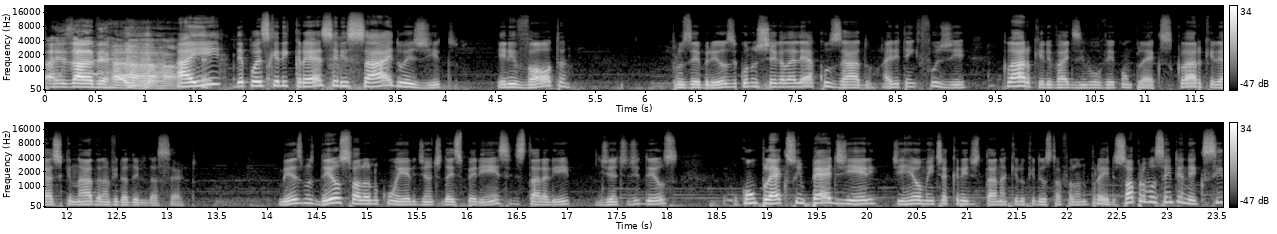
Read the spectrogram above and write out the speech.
A risada dele. Aí, depois que ele cresce, ele sai do Egito, ele volta para os hebreus e quando chega lá ele é acusado. Aí ele tem que fugir. Claro que ele vai desenvolver complexo. Claro que ele acha que nada na vida dele dá certo. Mesmo Deus falando com ele diante da experiência de estar ali diante de Deus, o complexo impede ele de realmente acreditar naquilo que Deus está falando para ele. Só para você entender que se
